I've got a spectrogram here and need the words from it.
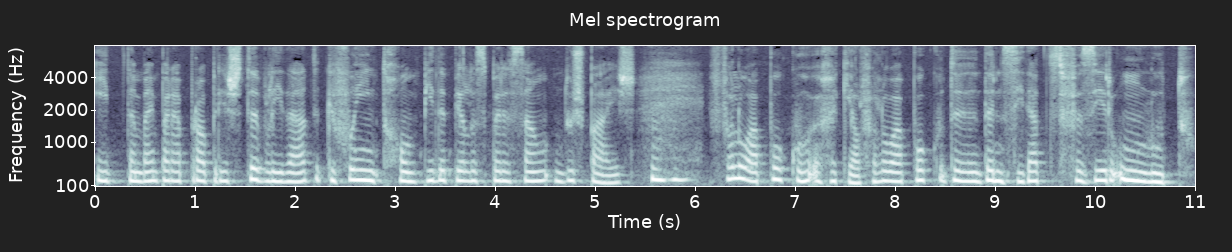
e também para a própria estabilidade que foi interrompida pela separação dos pais. Uhum. Falou há pouco, Raquel, falou há pouco de, da necessidade de se fazer um luto.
